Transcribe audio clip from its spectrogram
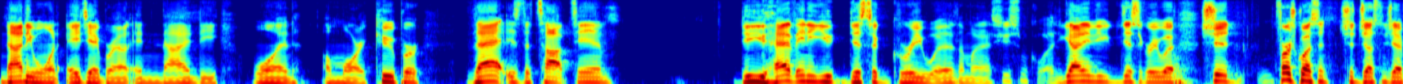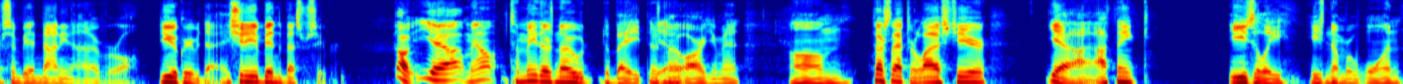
91, AJ Brown, and 91, Amari Cooper. That is the top 10. Do you have any you disagree with? I'm going to ask you some questions. You got any you disagree with? Should first question, should Justin Jefferson be a 99 overall? Do you agree with that? Should he have been the best receiver? Oh yeah, I mean I- to me there's no debate, there's Yeah. no argument. Um especially after last year. Yeah, I, I think easily he's number 1.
